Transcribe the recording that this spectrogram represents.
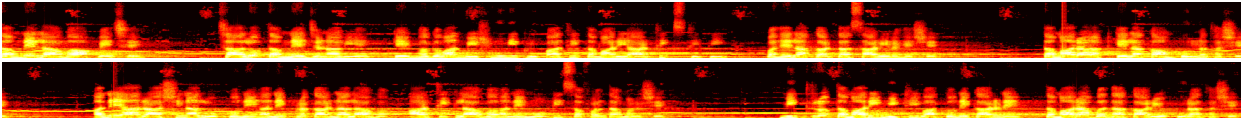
તમને લાભ આપે છે. ચાલો તમને જણાવીએ કે ભગવાન વિષ્ણુની કૃપાથી તમારી આર્થિક સ્થિતિ પહેલા કરતા સારી રહેશે. તમારા અટકેલા કામ પૂર્ણ થશે. અને આ રાશિના લોકોને અનેક પ્રકારના લાભ, આર્થિક લાભ અને મોટી સફળતા મળશે. મિત્રો, તમારી મીઠી વાતોને કારણે તમારા બધા કાર્યો પૂરા થશે.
